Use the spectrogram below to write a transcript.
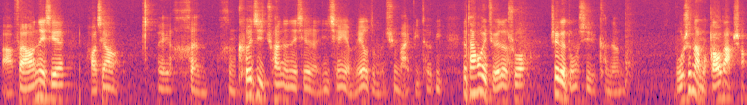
啊，反而那些好像，哎，很很科技圈的那些人，以前也没有怎么去买比特币，那他会觉得说这个东西可能不是那么高大上，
